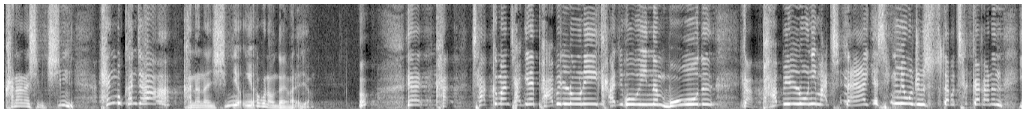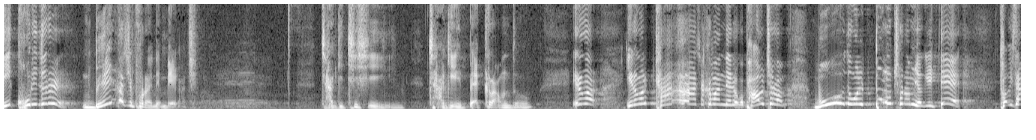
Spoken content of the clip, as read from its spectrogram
가난한 심, 심 행복한 자, 가난한 심령이 하고 나온다 이 말이죠. 어? 그냥 가, 자꾸만 자기네 바빌론이 가지고 있는 모든 그러니까 바빌론이 마치 나에게 생명을 줄 수 있다고 착각하는 이 고리들을 매일같이 풀어야 돼 매일같이 자기 지식 자기 백그라운드 이런 걸 이런 걸 다 잠깐만 내려놓고 바울처럼 모든 걸 똥처럼 여길 때 더 이상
